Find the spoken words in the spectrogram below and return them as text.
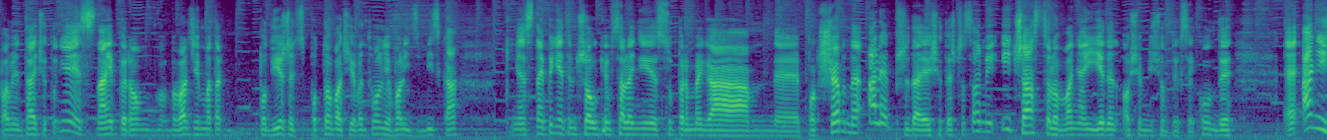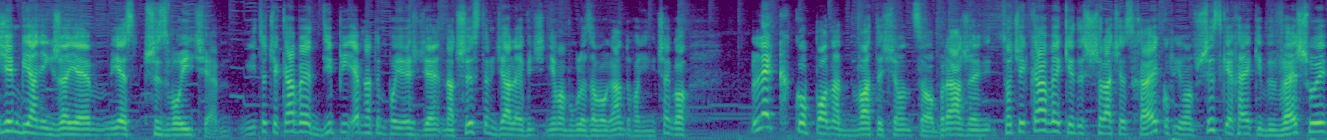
pamiętajcie, to nie jest snajper, on bardziej ma tak podjeżdżać, spotować i ewentualnie walić z bliska. Snajpienie tym czołgiem wcale nie jest super mega e, potrzebne, ale przydaje się też czasami i czas celowania 1,8 sekundy. E, ani ziębi, ani grzeje, jest przyzwoicie. I co ciekawe, DPM na tym pojeździe, na czystym dziale, widzicie, nie ma w ogóle załogantów ani niczego, lekko ponad 2000 obrażeń. Co ciekawe, kiedy strzelacie z haeków i wam wszystkie haeki by weszły,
